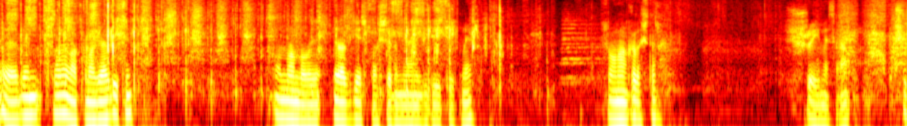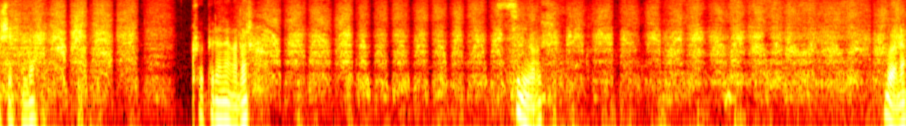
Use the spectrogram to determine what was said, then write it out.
Evet ben sonradan aklıma geldiği için ondan dolayı biraz geç başladım yani videoyu çekmeye. Sonra arkadaşlar şurayı mesela şu şekilde köpürene kadar siliyoruz. Böyle.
